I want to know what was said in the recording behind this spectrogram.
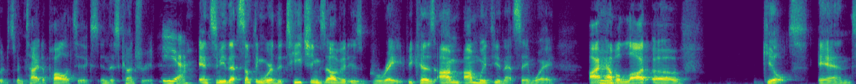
it's been tied to politics in this country Yeah. and to me that's something where the teachings of it is great because i'm i'm with you in that same way i Mm. have a lot of guilt and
